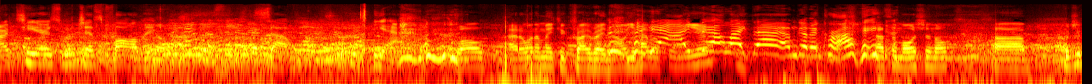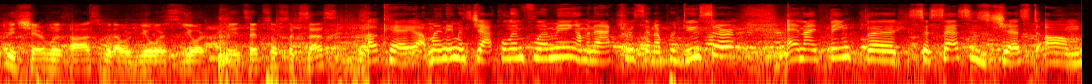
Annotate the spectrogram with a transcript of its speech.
our tears were just falling. So, yeah. Well, I don't want to make you cry right now. You have yeah, a I feel like that. I'm gonna cry. That's emotional. Uh, could you please share with us, with our viewers, your three tips of success? Okay, uh, my name is Jaqueline Fleming. I'm an actress and a producer, and I think the success is just um,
